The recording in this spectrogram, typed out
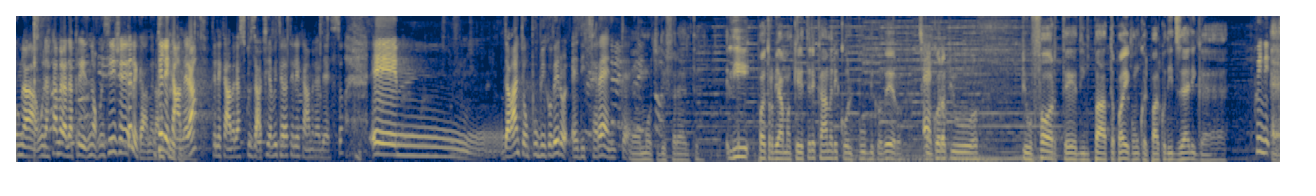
una, una, camera da presa, no, come si dice? Telecamera. Telecamera, telecamera scusate, avete la telecamera adesso. E, mh, davanti a un pubblico vero è differente. È molto differente. Lì poi troviamo anche le telecamere col pubblico vero, che ecco. è ancora più, più forte d'impatto. Poi comunque il palco di Zelig è quindi eh.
